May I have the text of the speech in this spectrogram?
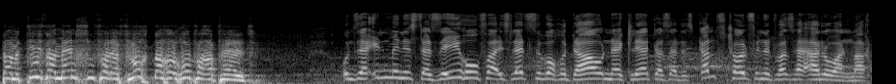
damit dieser Menschen vor der Flucht nach Europa abhält. Unser Innenminister Seehofer ist letzte Woche da und erklärt, dass er das ganz toll findet, was Herr Erdogan macht.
